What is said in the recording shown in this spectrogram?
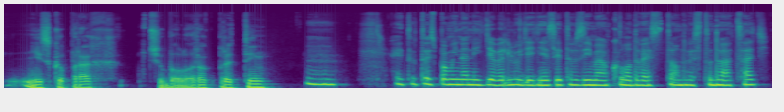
nízkoprach, čo bolo rok predtým. Mm-hmm. Hej, tu je spomínaných 9 ľudí, dnes je to v zime okolo 200, 220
